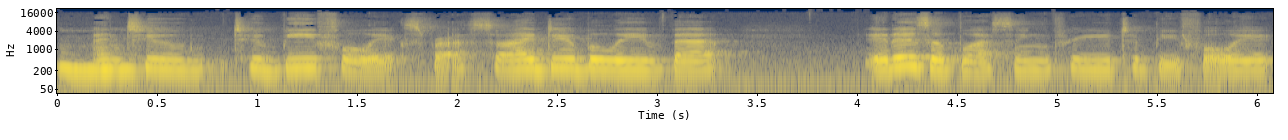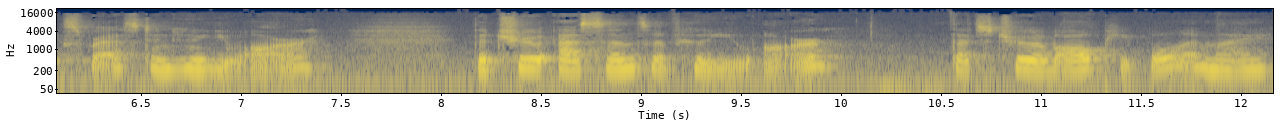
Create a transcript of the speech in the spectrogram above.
and to to be fully expressed. So I do believe that it is a blessing for you to be fully expressed in who you are, the true essence of who you are. That's true of all people, in my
